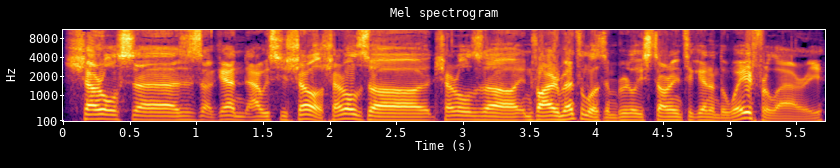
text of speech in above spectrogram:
Cheryl says again. Now we see Cheryl. Cheryl's uh, Cheryl's uh, environmentalism really starting to get in the way for Larry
